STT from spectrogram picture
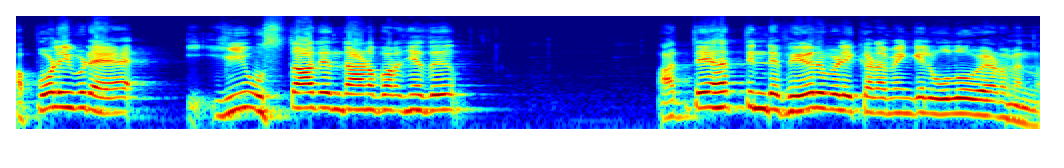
അപ്പോൾ ഇവിടെ ഈ ഉസ്താദ് എന്താണ് പറഞ്ഞത്? അദ്ദേഹത്തിന്റെ പേര് വിളിക്കണമെങ്കിൽ ഉളു വേണമെന്ന്.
